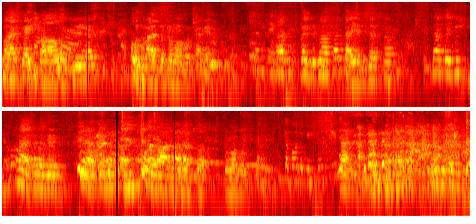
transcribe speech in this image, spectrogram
ma este itt állok téged. El ezt a csomagot neked. Hát megbizonyását teljesítette. De hát egy kis máson azért szeretném, hogy odavágnál ezt a Capoto che tutti.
